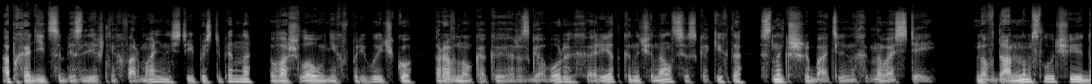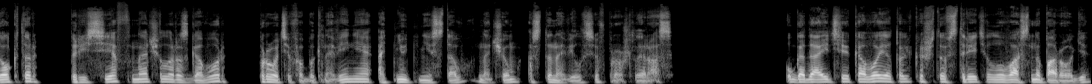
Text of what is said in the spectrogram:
обходиться без лишних формальностей постепенно вошло у них в привычку, равно как и разговор их редко начинался с каких-то сногсшибательных новостей. Но в данном случае доктор, присев, начал разговор против обыкновения отнюдь не с того, на чем остановился в прошлый раз. «Угадайте, кого я только что встретил у вас на пороге?»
